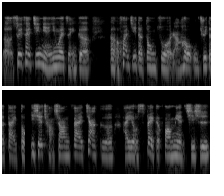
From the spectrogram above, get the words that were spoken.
呃，所以在今年因为整个呃，换机的动作，然后五 G 的带动，一些厂商在价格还有 spec 方面，其实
